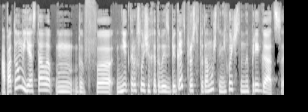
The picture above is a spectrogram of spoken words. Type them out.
А потом я стала в некоторых случаях этого избегать, просто потому что не хочется напрягаться.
